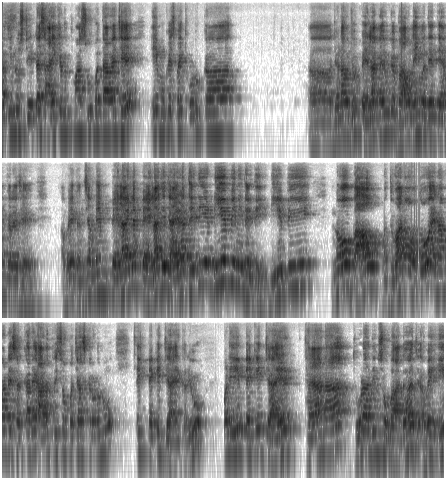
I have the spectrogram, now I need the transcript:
અરજીનું સ્ટેટસ આઈ ખેડૂતમાં શું બતાવે છે? એ મુકેશભાઈ થોડુંક જણાવજો. પહેલા કહ્યું કે ભાવ નહીં વધે તેમ કરે છે. હવે ઘનશ્યામભાઈ પહેલા એટલે પહેલા જે જાહેરાત થઈ હતી એ ડીએપી ની થઈ હતી. ડીએપી નો ભાવ વધવાનો હતો. એના માટે સરકારે આડત્રીસો પચાસ કરોડનું એક પેકેજ જાહેર કર્યું. પણ એ પેકેજ જાહેર થયાના થોડા દિવસો બાદ જ હવે એ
